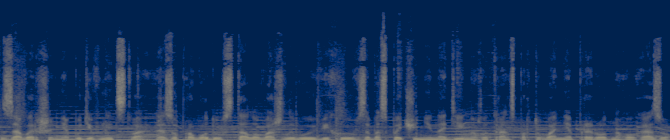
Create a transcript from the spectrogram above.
Завершення будівництва газопроводу стало важливою віхою в забезпеченні надійного транспортування природного газу,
